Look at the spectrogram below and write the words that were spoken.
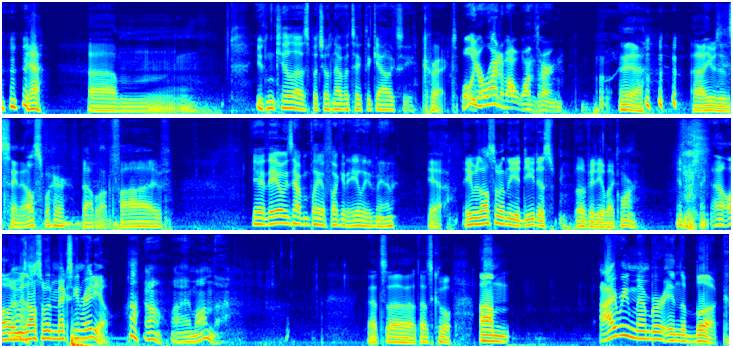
yeah. Um, You can kill us, but you'll never take the galaxy. correct. Well, you're right about one thing. Yeah. uh, he was in Saint Elsewhere, Babylon Five. Yeah, they always have him play a fucking alien, man. Yeah. He was also in the Adidas uh, video by Korn. Interesting. Uh, oh, he was also in Mexican Radio. Huh. Oh, I'm on the. That's uh that's cool. Um I remember in the book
